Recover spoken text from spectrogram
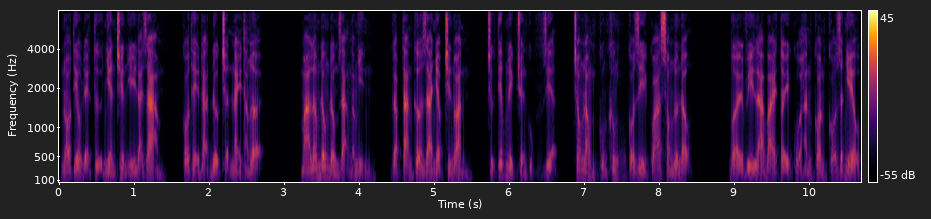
nó tiểu đệ tự nhiên chiến ý đại giảm, có thể đạt được trận này thắng lợi. Mà lâm đông đồng dạng ngắm nhìn, gặp tản cờ gia nhập chiến đoàn, trực tiếp lịch chuyển cục diện, trong lòng cũng không có gì quá song lớn động. Bởi vì lá bài tẩy của hắn còn có rất nhiều.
